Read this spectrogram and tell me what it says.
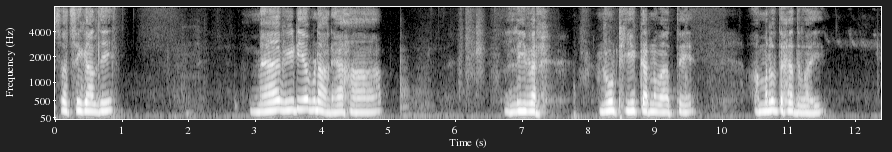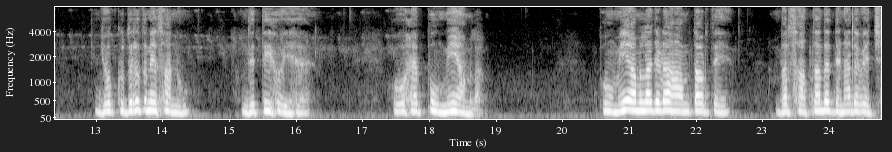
ਸਤਿ ਸ੍ਰੀ ਅਕਾਲ ਜੀ। ਮੈਂ ਵੀਡੀਓ ਬਣਾ ਰਿਹਾ ਹਾਂ ਲੀਵਰ ਨੂੰ ਠੀਕ ਕਰਨ ਵਾਸਤੇ ਅੰਮ੍ਰਿਤ ਹੈ ਦਵਾਈ ਜੋ ਕੁਦਰਤ ਨੇ ਸਾਨੂੰ ਦਿੱਤੀ ਹੋਈ ਹੈ। ਉਹ ਹੈ ਭੂਮੀ ਆਮਲਾ। ਭੂਮੀ ਆਮਲਾ ਜਿਹੜਾ ਆਮ ਤੌਰ ਤੇ ਬਰਸਾਤਾਂ ਦੇ ਦਿਨਾਂ ਦੇ ਵਿੱਚ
